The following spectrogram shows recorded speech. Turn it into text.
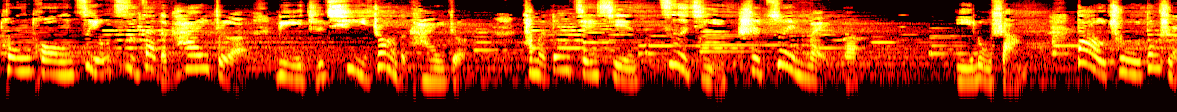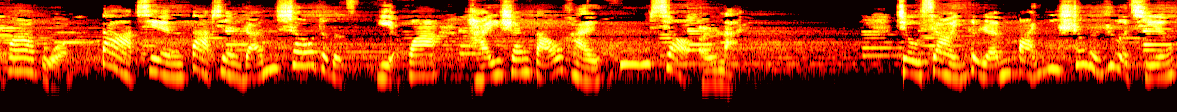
通通自由自在地开着，理直气壮地开着。他们都坚信自己是最美的。一路上，到处都是花朵。大片大片燃烧着的野花，排山倒海呼啸而来，就像一个人把一生的热情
